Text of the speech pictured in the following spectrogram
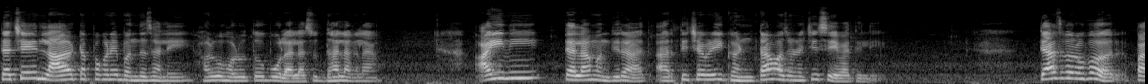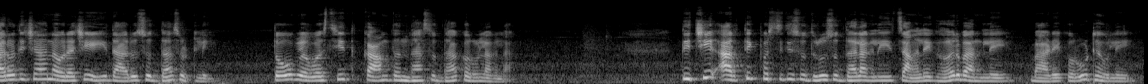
त्याचे लाळ टपकणे बंद झाले. हळूहळू तो बोलायला सुद्धा लागला. आईनी त्याला मंदिरात आरतीच्या वेळी घंटा वाजवण्याची सेवा दिली. त्याचबरोबर पार्वतीच्या नवऱ्याची दारूसुद्धा सुटली. तो व्यवस्थित कामधंदासुद्धा करू लागला. तिची आर्थिक परिस्थिती सुधरूसुद्धा लागली. चांगले घर बांधले. भाडे करू ठेवले.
